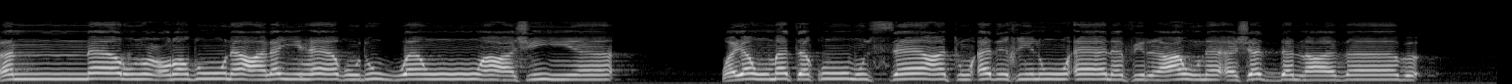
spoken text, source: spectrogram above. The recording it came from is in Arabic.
النار يعرضون عليها غدوا وعشيا. ويوم تقوم الساعة أدخلوا آل فرعون أشد العذاب.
